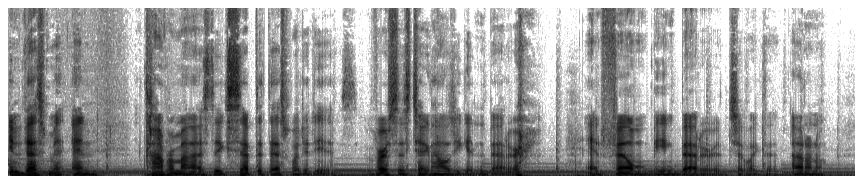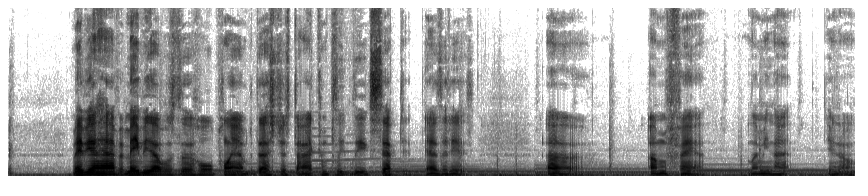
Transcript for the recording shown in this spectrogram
investment and compromise to accept that that's what it is versus technology getting better. and film being better and shit like that. I don't know. Maybe I haven't. Maybe that was the whole plan, but that's just I completely accept it as it is. Uh, I'm a fan. Let me not, you know.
